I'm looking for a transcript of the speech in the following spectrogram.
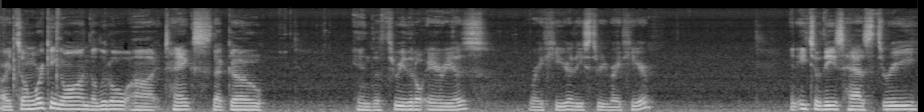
All right, so I'm working on the little uh, tanks that go in the three little areas right here, these three right here. And each of these has three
